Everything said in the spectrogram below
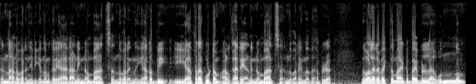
എന്നാണ് പറഞ്ഞിരിക്കുന്നത്. നമുക്കറിയാം ആരാണ് ഈ നൊബാദ്സ് എന്ന് പറയുന്നത്? ഈ അറബി ഈ യാത്രാക്കൂട്ടം ആൾക്കാരെയാണ് നൊബാദ്സ് എന്ന് പറയുന്നത്. അപ്പോൾ ഇത് വളരെ വ്യക്തമായിട്ട് ബൈബിളിൽ ഒന്നും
